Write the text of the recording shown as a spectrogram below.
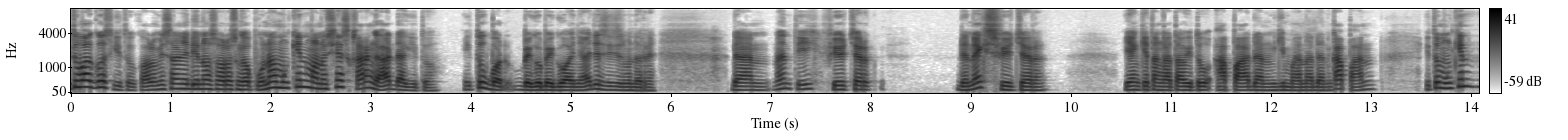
itu bagus gitu. Kalau misalnya dinosaurus nggak punah, mungkin manusia sekarang nggak ada gitu. Itu buat bego-begoannya aja sih sebenarnya. Dan nanti future, the next future yang kita nggak tahu itu apa dan gimana dan kapan, itu mungkin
